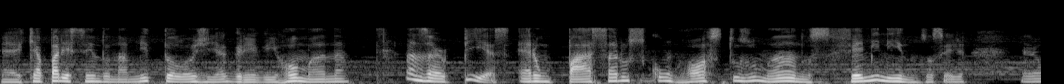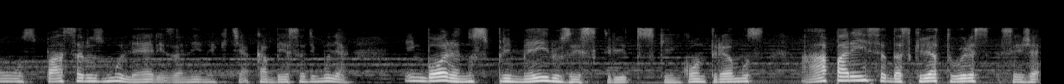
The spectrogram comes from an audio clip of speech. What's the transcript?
é, que aparecendo na mitologia grega e romana, as arpias eram pássaros com rostos humanos, femininos, ou seja, eram os pássaros mulheres ali, né, que tinha a cabeça de mulher. Embora nos primeiros escritos que encontramos a aparência das criaturas seja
